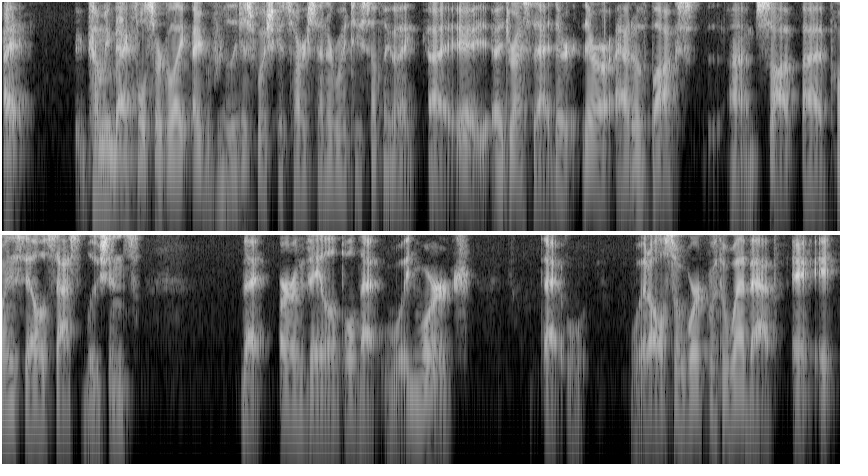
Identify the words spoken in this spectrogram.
I coming back full circle. I, I really just wish Guitar Center would do something like uh, address that. There there are out of box um, uh, point of sale SaaS solutions that are available that would work. That w- would also work with a web app. It, it,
